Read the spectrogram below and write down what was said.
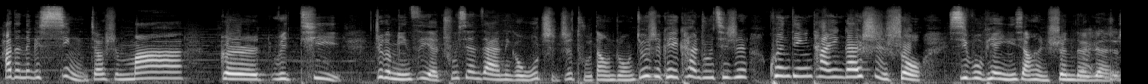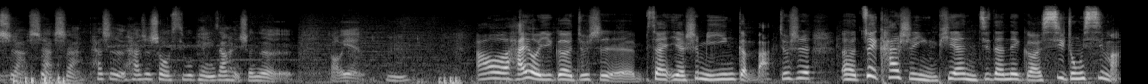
他的那个姓叫是 Margheriti，这个名字也出现在那个无耻之徒当中，就是可以看出其实昆汀他应该是受西部片影响很深的人，是啊是啊是啊，他是他是受西部片影响很深的导演，嗯。然后还有一个就是算也是迷因梗吧，就是呃最开始影片你记得那个戏中戏嘛，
